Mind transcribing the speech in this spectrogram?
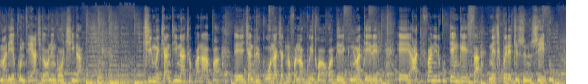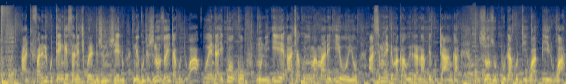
mari yekunze yacho yaunenge uchida. Chimwe chandinacho panapa e, chandiri kuona chatinofanira kuitwa vabereki nevateereri e, hatifaniri kutengesa nechikwereti zvinhu zvedu hatifaniri kutengesa nechikwereti zvinhu zvedu nekuti zvinozoita kuti waakuenda ikoko munhu iye achakunyima mari iyoyo asi munenge makawirirana pekutanga zozobuda kuti wabirwa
